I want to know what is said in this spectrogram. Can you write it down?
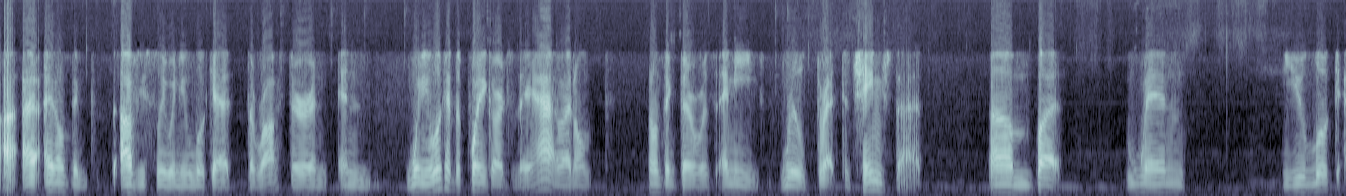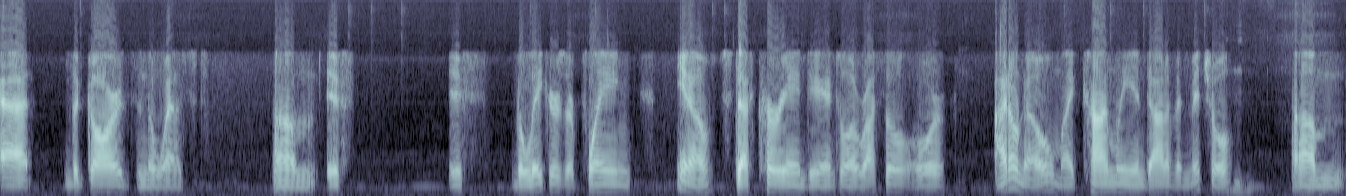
I, I don't think, obviously, when you look at the roster and and when you look at the point guards they have, I don't I don't think there was any real threat to change that. Um, but when you look at the guards in the West, um, if if the Lakers are playing, you know, Steph Curry and D'Angelo Russell, or I don't know, Mike Conley and Donovan Mitchell. Um,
